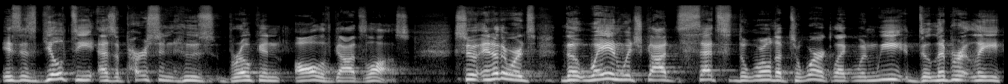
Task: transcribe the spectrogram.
is as guilty as a person who's broken all of God's laws. So, in other words, the way in which God sets the world up to work, like when we deliberately,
